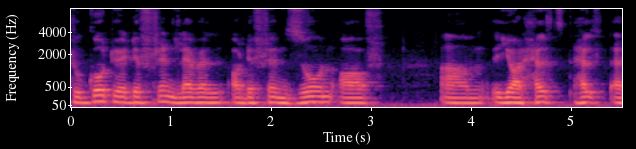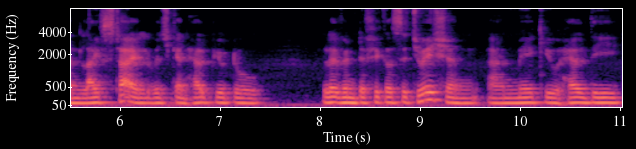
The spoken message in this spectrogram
to go to a different level or different zone of um, your health health and lifestyle which can help you to live in difficult situation and make you healthy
